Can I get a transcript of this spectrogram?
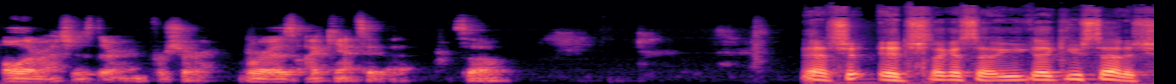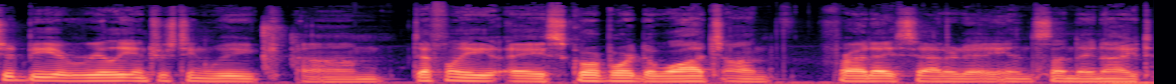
all their matches, they're in for sure. Whereas I can't say that. So yeah. It should, it's like I said, like you said, it should be a really interesting week. Um, definitely a scoreboard to watch on Friday, Saturday, and Sunday night,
